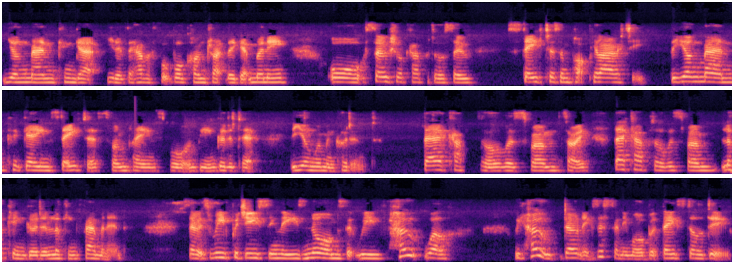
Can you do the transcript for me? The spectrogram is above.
young men can get, you know, if they have a football contract, they get money, or social capital, so status and popularity. The young men could gain status from playing sport and being good at it. The young women couldn't. Their capital was from sorry, their capital was from looking good and looking feminine. So it's reproducing these norms that we hope well we hope don't exist anymore, but they still do,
